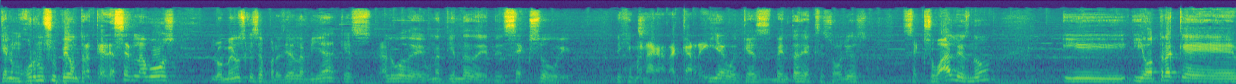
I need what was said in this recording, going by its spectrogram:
que a lo mejor no supieron. Traté de hacer la voz lo menos que se pareciera a la mía, que es algo de una tienda de, de sexo, güey. Dije, man, la carrilla, güey, que es venta de accesorios sexuales, ¿no? Y, y otra que,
